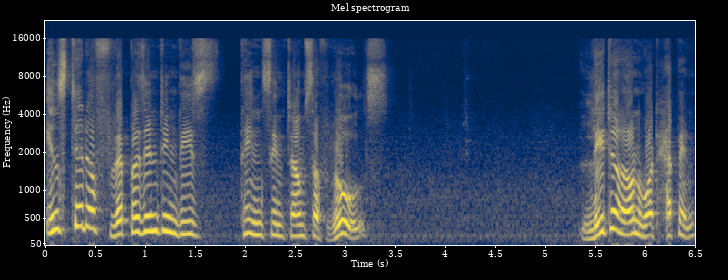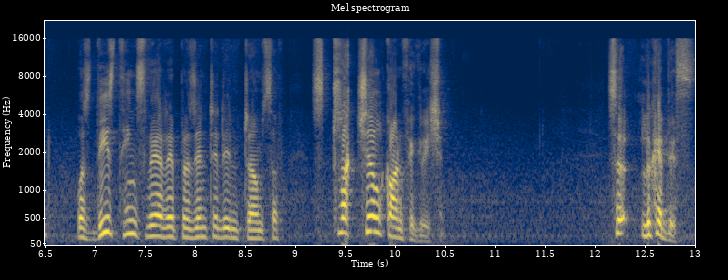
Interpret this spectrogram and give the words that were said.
instead of representing these things in terms of rules, later on what happened was these things were represented in terms of structural configuration. So, look at this,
